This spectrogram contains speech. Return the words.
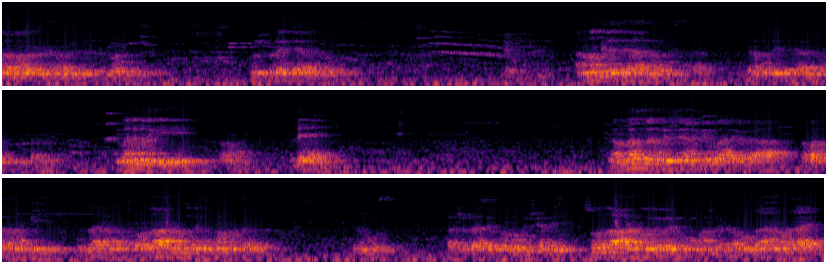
ధర్మాలు ధర్మాలు తెలిసినటువంటి వాడు కృష్ణుడు కృష్ణుడైతే అలాగే హనుమంతుడైతే గణపతి అయితే ఇవన్నీ మనకి అంటే గ్రంథస్థమైన విషయానికి వారి యొక్క ప్రవర్తన మనకి ఉదాహరణ సోదాహరణ నిర్మాణం ఉంటారు లక్ష రాసేప్పుడు విషయాన్ని సోదాహరణలో వివరించమంటే ఒక ఉదాహరణ రాయాలి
